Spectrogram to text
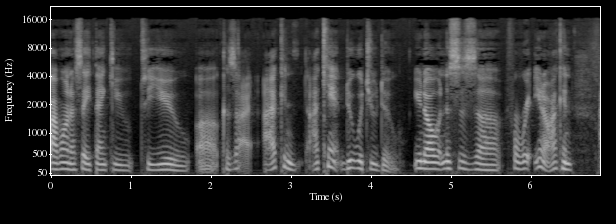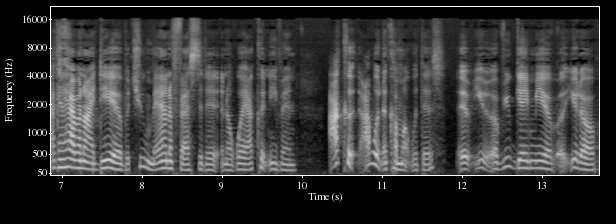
I want to say thank you to you because uh, I, I can I can't do what you do, you know. And this is uh, for you know I can I can have an idea, but you manifested it in a way I couldn't even I could I wouldn't have come up with this if you if you gave me a you know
